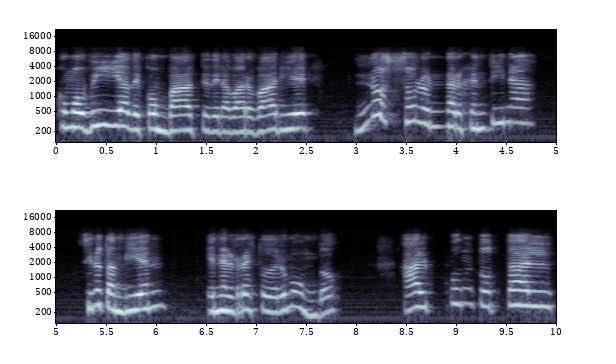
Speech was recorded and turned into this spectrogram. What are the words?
como vía de combate de la barbarie, no solo en Argentina, sino también en el resto del mundo, al punto tal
